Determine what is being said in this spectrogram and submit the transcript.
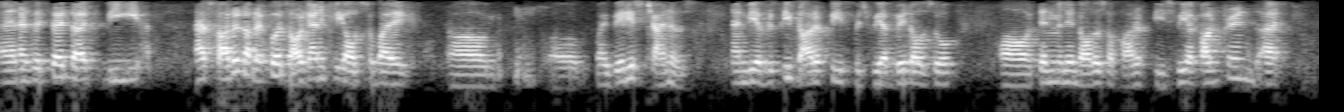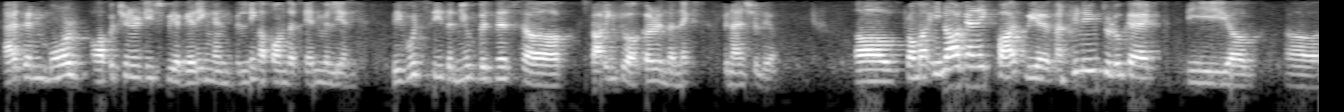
And as I said that we have started our efforts organically also by um, uh, by various channels and we have received RFPs which we have bid also uh, $10 million of RFPs. We are confident that as in more opportunities we are getting and building upon the 10 million, we would see the new business uh, starting to occur in the next financial year. Uh, from an inorganic part, we are continuing to look at the uh, uh,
